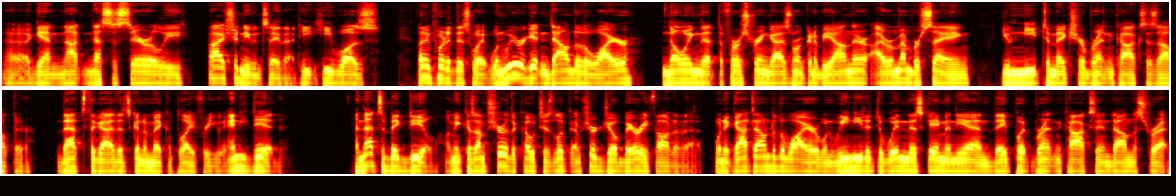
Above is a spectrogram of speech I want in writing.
Uh, again, not necessarily. I shouldn't even say that. He he was. Let me put it this way: when we were getting down to the wire, knowing that the first string guys weren't going to be on there, I remember saying, you need to make sure Brenton Cox is out there. That's the guy that's going to make a play for you. And he did. And that's a big deal. I mean, because I'm sure the coaches looked, I'm sure Joe Barry thought of that. When it got down to the wire, when we needed to win this game in the end, they put Brenton Cox in down the stretch.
